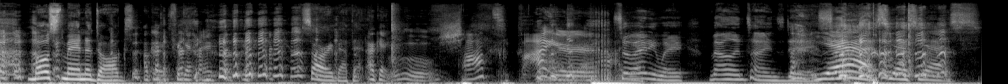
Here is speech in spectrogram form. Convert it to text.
Most men are dogs. Okay, forget. it. Sorry about that. Okay. Ooh, shots fired. so anyway valentine's day Yes, yes, yes.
